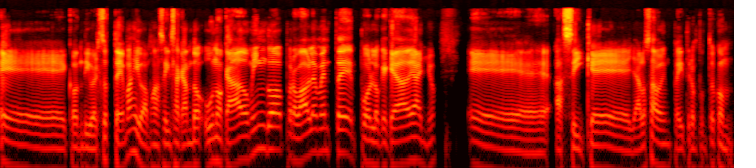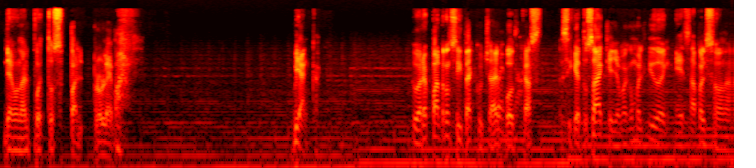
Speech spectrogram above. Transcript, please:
eh, con diversos temas y vamos a seguir sacando uno cada domingo, probablemente por lo que queda de año. así que ya lo saben, patreon.com, diagonal puestos para el problema. Bianca tú eres patroncita, escuchar el podcast, así que tú sabes que yo me he convertido en esa persona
